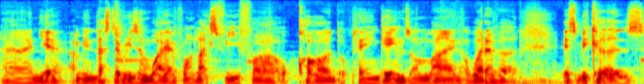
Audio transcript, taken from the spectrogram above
And yeah i mean that's the reason why everyone likes fifa or cod or playing games online or whatever it's because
